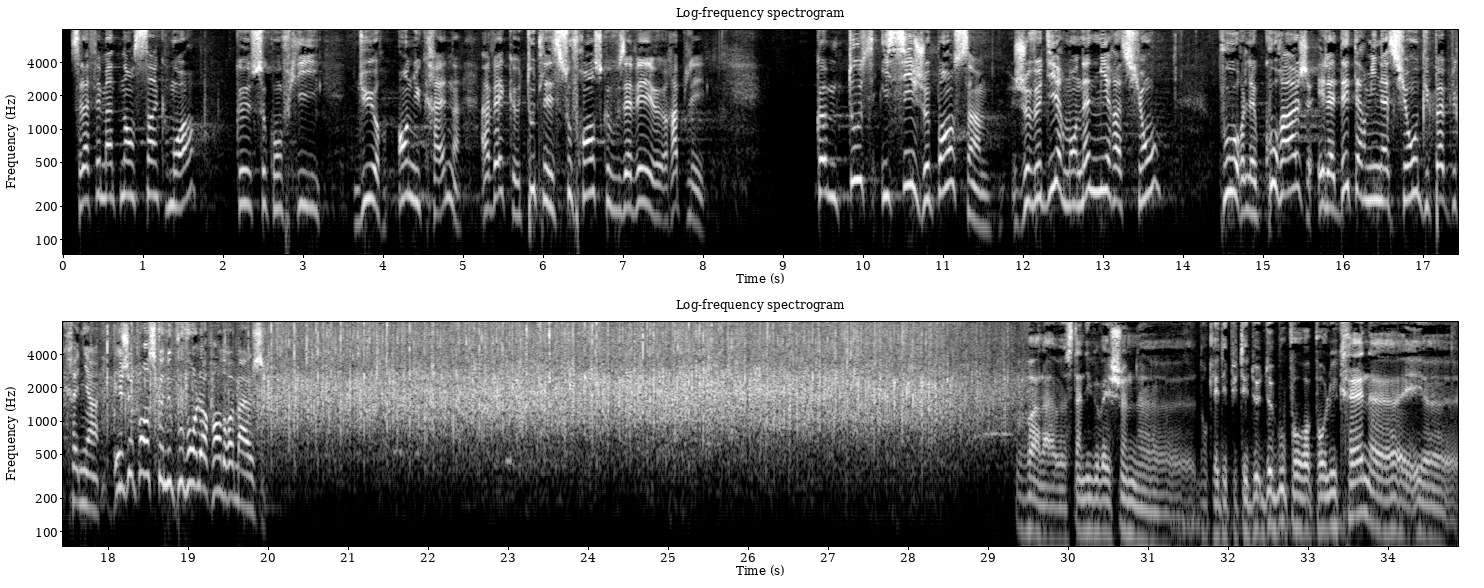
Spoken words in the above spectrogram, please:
Cela fait maintenant cinq mois que ce conflit dure en Ukraine, avec toutes les souffrances que vous avez rappelées. Comme tous ici, je pense, je veux dire mon admiration pour le courage et la détermination du peuple ukrainien. Et je pense que nous pouvons leur rendre hommage. Voilà, euh, standing ovation, euh, donc les députés debout pour, pour l'Ukraine. Euh, et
